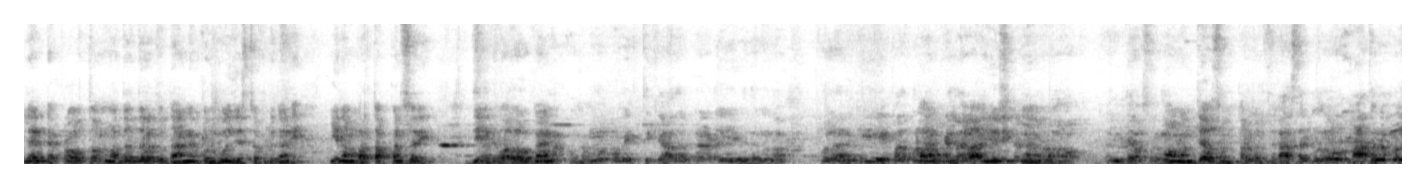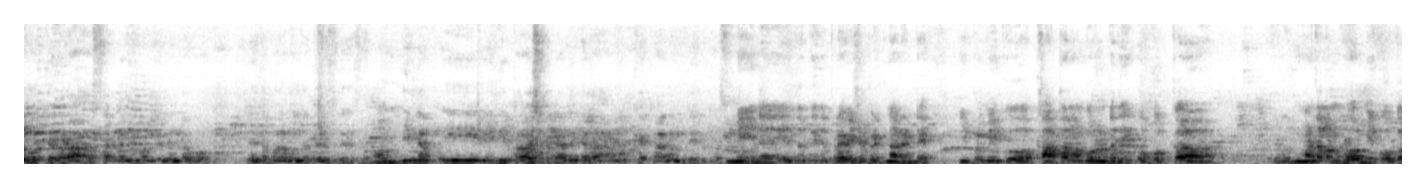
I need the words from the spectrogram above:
లేదంటే ప్రభుత్వం మద్దతు ధరకు ధాన్యం కొనుగోలు చేసేటప్పుడు కానీ ఈ నంబర్ తప్పనిసరి. దీనికి వల్ల ఒక బ్యాంక్ ఒక- వ్యక్తికి ఆధార్ కార్డు ఏ విధంగా పొలానికి పదకొండు పదకొండు అంతే అవసరం. అవును అంతే అవసరం తప్పనిసరి కాదు సార్ ఇప్పుడు ఖాతా నెంబర్ కొడితే కూడా సర్వే నెంబర్ ఎన్ని ఉండవో ఎంత పొలం ఉందో సార్. అవును. ఈ నం- ఈ ఇది ప్రవేశపెట్టడానికి గల ముఖ్య కారణం దేనికోసం మెయిన్ ఎందుకు ఇది ప్రవేశపెట్టినారంటే ఇప్పుడు మీకు ఖాతా నంబర్ ఉంటుంది ఒక్కొక్క మండలంలో మీకు ఒక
